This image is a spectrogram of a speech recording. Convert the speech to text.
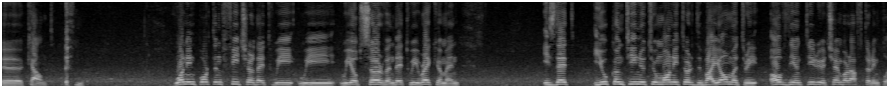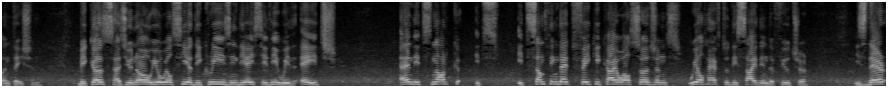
uh, count. One important feature that we, we, we observe and that we recommend is that you continue to monitor the biometry of the anterior chamber after implantation. Because, as you know, you will see a decrease in the ACD with age, and it's not it's it's something that phakic IOL surgeons will have to decide in the future. Is there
